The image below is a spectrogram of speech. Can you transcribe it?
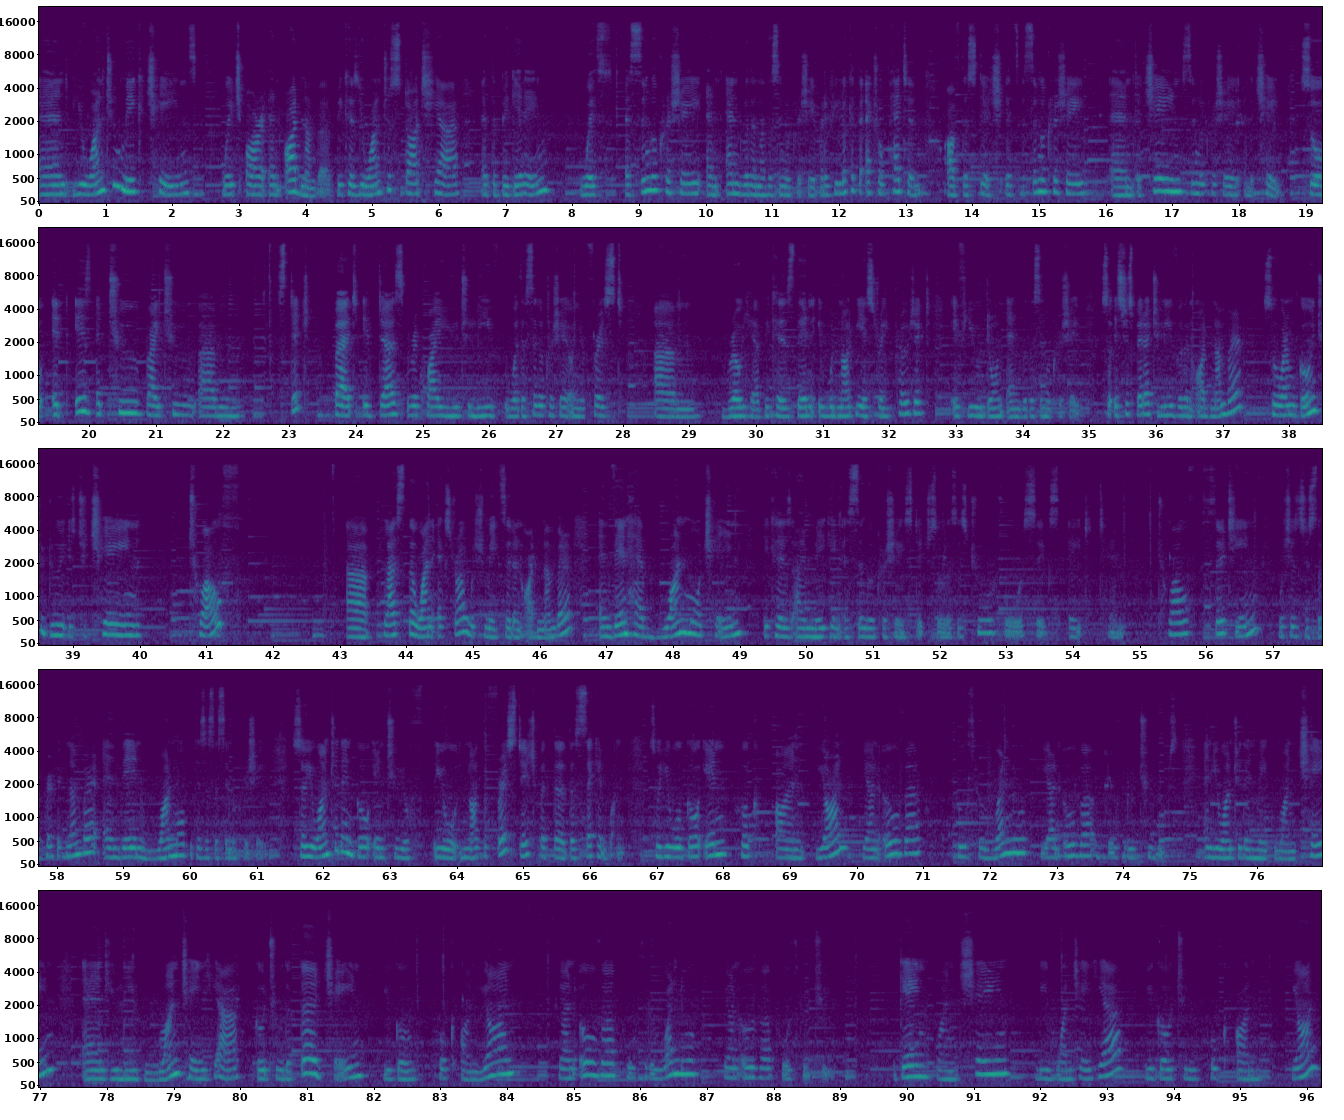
and you want to make chains which are an odd number because you want to start here at the beginning with a single crochet and end with another single crochet. But if you look at the actual pattern of the stitch it's a single crochet and a chain single crochet and a chain. So it is a two by two um, stitch but it does require you to leave with a single crochet on your first um, row here because then it would not be a straight project if you don't end with a single crochet. So it's just better to leave with an odd number. So what I'm going to do is to chain 12 uh, plus the one extra which makes it an odd number and then have one more chain because I'm making a single crochet stitch. So this is 2 4 6 8 10 12 13 which is just the perfect number and then one more because it's a single crochet. So you want to then go into your your not the first stitch but the the second one. So you will go in hook on yarn yarn over pull through one loop yarn over pull through two loops. And you want to then make one chain and you leave one chain here go to the third chain you go hook on yarn yarn over pull through one loop yarn over pull through two. Again one chain leave one chain here. You go to hook on yarn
